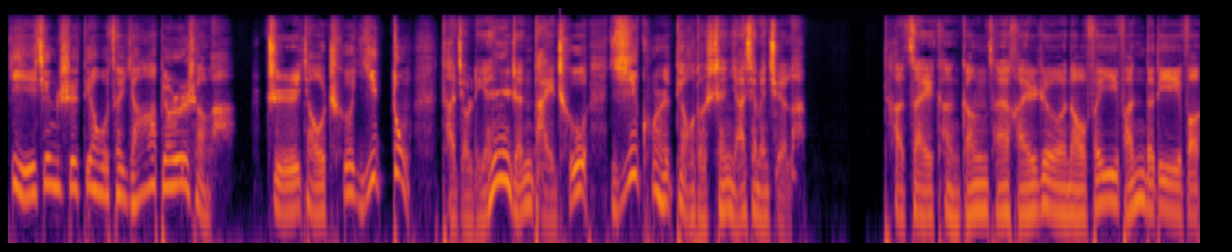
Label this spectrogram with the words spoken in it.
已经是掉在崖边上了，只要车一动，他就连人带车一块掉到山崖下面去了。他再看刚才还热闹非凡的地方，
